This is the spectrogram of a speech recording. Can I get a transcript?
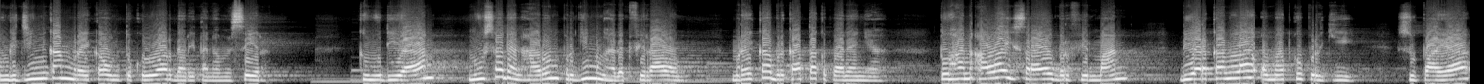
mengizinkan mereka untuk keluar dari tanah Mesir. Kemudian Musa dan Harun pergi menghadap Firaun. Mereka berkata kepadanya, "Tuhan Allah Israel berfirman, biarkanlah umatku pergi, supaya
